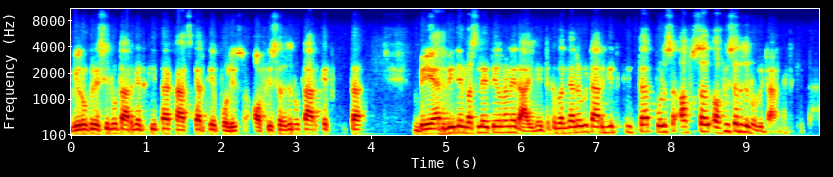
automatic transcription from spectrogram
ਬਿਊਰੋਕ੍ਰੇਸੀ ਨੂੰ ਟਾਰਗੇਟ ਕੀਤਾ ਖਾਸ ਕਰਕੇ ਪੁਲਿਸ ਆਫੀਸਰਸ ਨੂੰ ਟਾਰਗੇਟ ਕੀਤਾ ਬੇਅਦਬੀ ਦੇ ਮਸਲੇ ਤੇ ਉਹਨਾਂ ਨੇ ਰਾਜਨੀਤਿਕ ਬੰਦਿਆਂ ਨੂੰ ਵੀ ਟਾਰਗੇਟ ਕੀਤਾ ਪੁਲਿਸ ਅਫਸਰ ਆਫੀਸਰਸ ਨੂੰ ਵੀ ਟਾਰਗੇਟ ਕੀਤਾ।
